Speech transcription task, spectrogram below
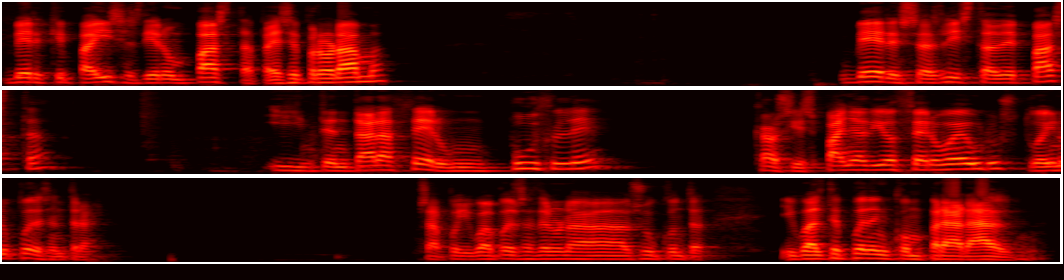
ver qué países dieron pasta para ese programa ver esa lista de pasta e intentar hacer un puzzle. Claro, si España dio cero euros, tú ahí no puedes entrar. O sea, pues igual puedes hacer una subcontra. Igual te pueden comprar algo.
